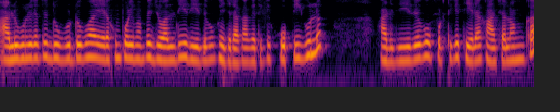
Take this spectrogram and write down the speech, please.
আলুগুলো যাতে ডুবো ডুবো হয়, এরকম পরিমাপে জল দিয়ে দিয়ে দেবো, ভেজে রাখা আগে থেকে কপিগুলো। আর দিয়ে দেবো ওপর থেকে চেরা কাঁচা লঙ্কা।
